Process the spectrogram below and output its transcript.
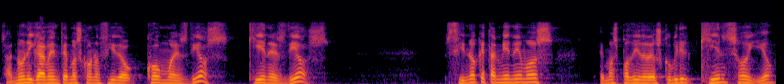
O sea, no únicamente hemos conocido cómo es Dios, quién es Dios, sino que también hemos, hemos podido descubrir quién soy yo.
